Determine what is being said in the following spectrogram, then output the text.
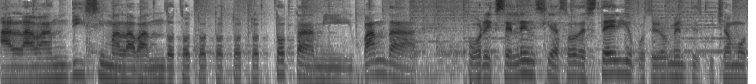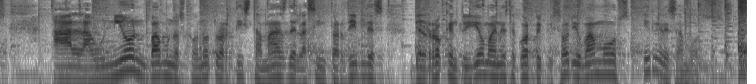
a la bandísima, la bandototototota, mi banda por excelencia, Soda Stereo. Posteriormente escuchamos a La Unión. Vámonos con otro artista más de las imperdibles del rock en tu idioma en este cuarto episodio. Vamos y regresamos.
